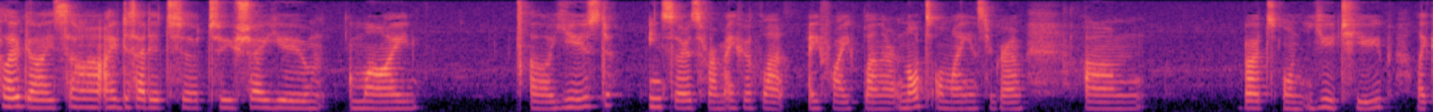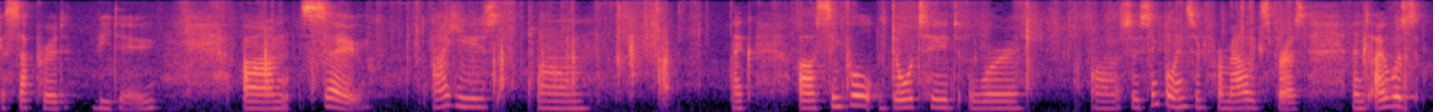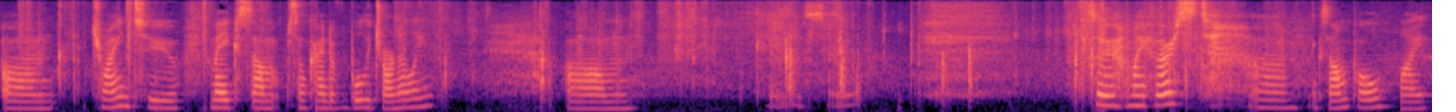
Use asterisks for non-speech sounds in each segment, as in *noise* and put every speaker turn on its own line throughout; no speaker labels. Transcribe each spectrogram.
Hello guys, uh, I've decided to, to show you my uh, used inserts from A5, plan A5 Planner, not on my Instagram, um, but on YouTube, like a separate video. Um, so, I use um, like a simple dotted or uh, so simple insert from AliExpress and I was um, trying to make some some kind of bullet journaling. Um, okay so so my first um, example my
